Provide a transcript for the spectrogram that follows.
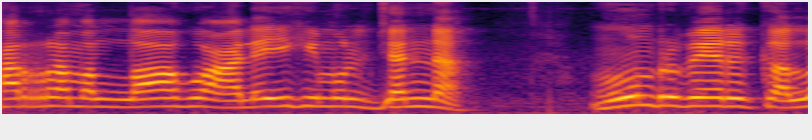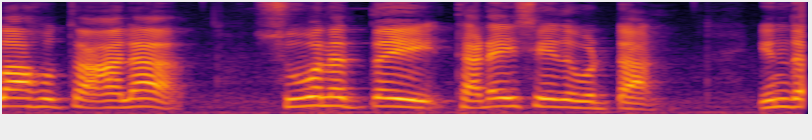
ஹர்ரம் அல்லாஹு அலைஹிமுல் ஜன்ன மூன்று பேருக்கு அல்லாஹு தாலா சுவனத்தை தடை செய்து விட்டான். இந்த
